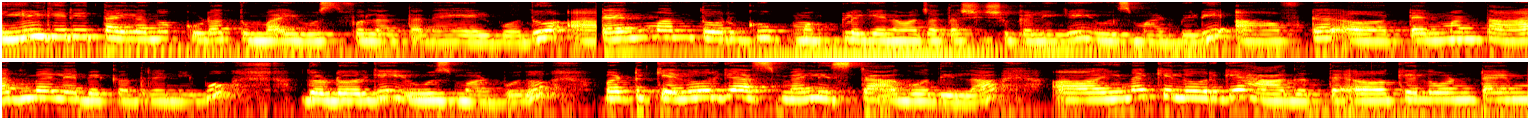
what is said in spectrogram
ನೀಲಗಿರಿ ತೈಲನೂ ಕೂಡ ತುಂಬ ಯೂಸ್ಫುಲ್ ಅಂತಲೇ ಹೇಳ್ಬೋದು. ಟೆನ್ ಮಂತ್ವರೆಗೂ ಮಕ್ಕಳಿಗೆ ನವಜಾತ ಶಿಶುಗಳಿಗೆ ಯೂಸ್ ಮಾಡಬೇಡಿ. ಆಫ್ಟರ್ ಟೆನ್ ಮಂತ್ ಆದಮೇಲೆ ಬೇಕಾದರೆ ನೀವು ದೊಡ್ಡವ್ರಿಗೆ ಯೂಸ್ ಮಾಡ್ಬೋದು. ಬಟ್ ಕೆಲವ್ರಿಗೆ ಆ ಸ್ಮೆಲ್ ಇಷ್ಟ ಆಗೋದಿಲ್ಲ. ಇನ್ನು ಕೆಲವ್ರಿಗೆ ಆಗುತ್ತೆ. ಕೆಲವೊಂದು ಟೈಮ್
